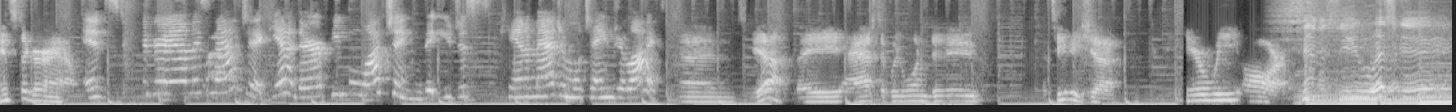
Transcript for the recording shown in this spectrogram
Instagram. Instagram is magic. Yeah, there are people watching that you just can't imagine will change your life. And yeah, they asked if we wanted to do a TV show. Here we are. Tennessee whiskey.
